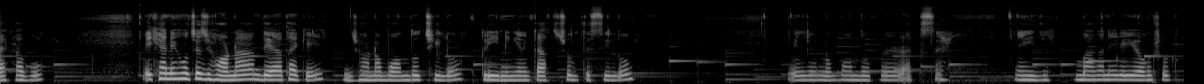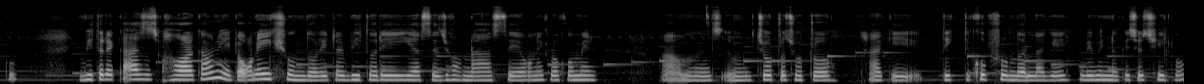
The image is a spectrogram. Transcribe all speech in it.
দেখাবো। এখানে হচ্ছে ঝর্ণা দেয়া থাকে, ঝর্ণা বন্ধ ছিল ক্লিনিংয়ের কাজ চলতেছিল। এই জন্য বন্ধ করে রাখছে। এই যে বাগানের এই অংশটুকু। ভিতরে কাজ হওয়ার কারণে এটা অনেক সুন্দর, এটার ভিতরেই আছে, ঝর্ণা আছে, অনেক রকমের ছোট ছোট আর কি দেখতে খুব সুন্দর লাগে, বিভিন্ন কিছু ছিল।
